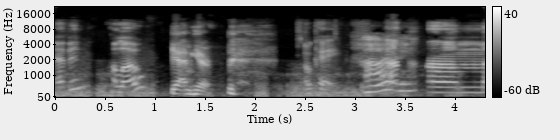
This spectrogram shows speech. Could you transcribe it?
Evan, hello. Yeah, I'm here. Okay. Hi. Um,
